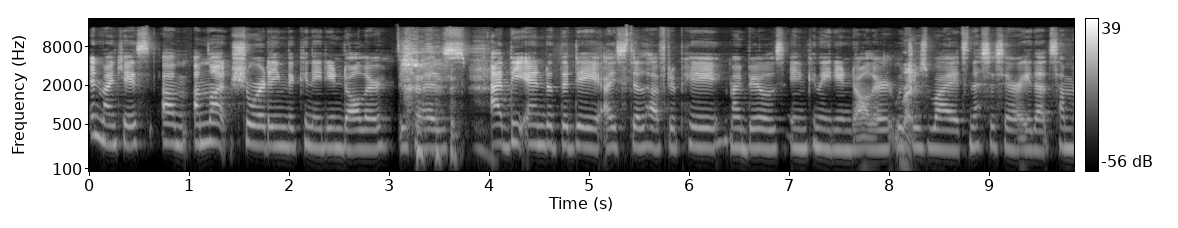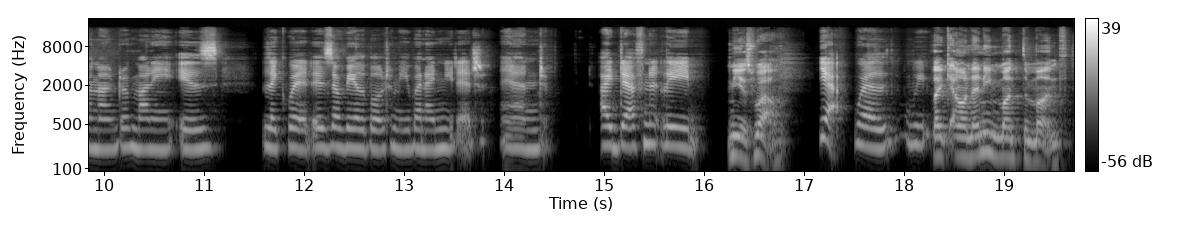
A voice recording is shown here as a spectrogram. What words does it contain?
In my case, um, I'm not shorting the Canadian dollar because at the end of the day, I still have to pay my bills in Canadian dollar, which right. is why it's necessary that some amount of money is liquid, is available to me when I need it. And I definitely. Me as well. Yeah, well, we. Like on any month to month,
